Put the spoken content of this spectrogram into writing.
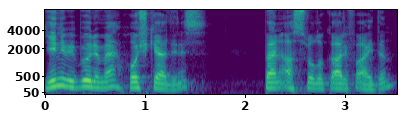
Yeni bir bölüme hoş geldiniz. Ben astrolog Arif Aydın.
